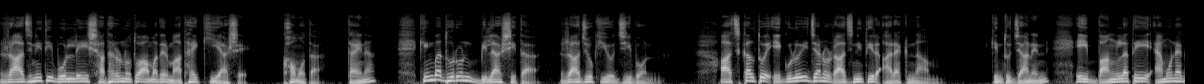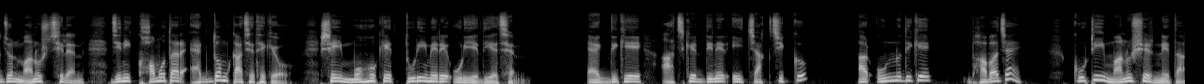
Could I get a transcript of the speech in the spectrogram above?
রাজনীতি বললেই সাধারণত আমাদের মাথায় কি আসে? ক্ষমতা, তাই না? কিংবা ধরুন বিলাসিতা, রাজকীয় জীবন। আজকাল তো এগুলোই যেন রাজনীতির আর এক নাম। কিন্তু জানেন, এই বাংলাতেই এমন একজন মানুষ ছিলেন যিনি ক্ষমতার একদম কাছে থেকেও সেই মোহকে তুড়ি মেরে উড়িয়ে দিয়েছেন। একদিকে আজকের দিনের এই চাকচিক্য, আর অন্যদিকে, ভাবা যায়, কোটি মানুষের নেতা,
